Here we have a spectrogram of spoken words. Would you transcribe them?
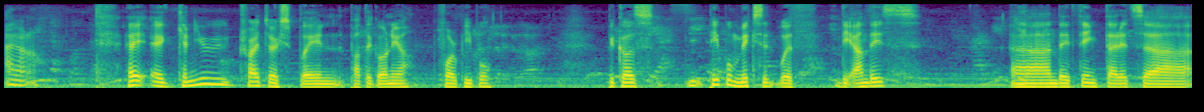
I don't know. Hey, uh, can you try to explain Patagonia for people? Because people mix it with the Andes, and they think that it's a,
